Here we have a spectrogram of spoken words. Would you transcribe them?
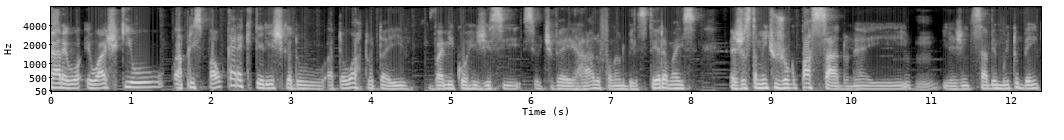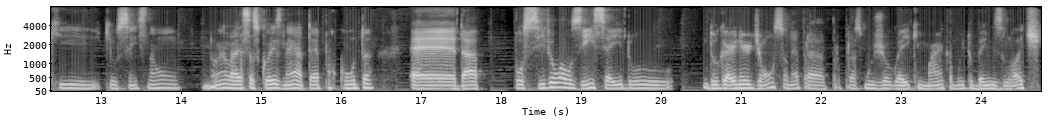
cara, eu, eu acho que o, a principal característica do. Até o Arthur tá aí, vai me corrigir se, se eu tiver errado falando besteira, mas é justamente o jogo passado, né? E, uhum. e a gente sabe muito bem que, que o Saints não, não é lá essas coisas, né? Até por conta é, da possível ausência aí do, do Garner Johnson, né, para o próximo jogo aí que marca muito bem o slot.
